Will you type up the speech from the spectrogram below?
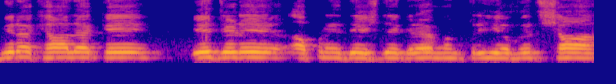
ਮੇਰਾ ਖਿਆਲ ਹੈ ਕਿ ਇਹ ਜਿਹੜੇ ਆਪਣੇ ਦੇਸ਼ ਦੇ ਗ੍ਰਹਿ ਮੰਤਰੀ ਅਮਿਤ ਸ਼ਾਹ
